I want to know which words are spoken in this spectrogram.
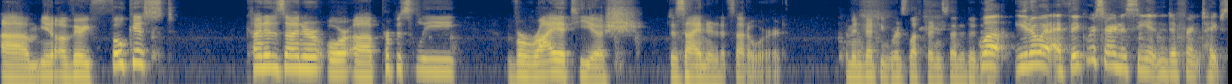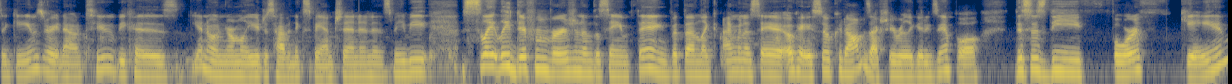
um you know a very focused kind of designer or a purposely variety-ish designer? That's not a word i'm inventing words left right and center today. Well, you know what? I think we're starting to see it in different types of games right now too, because you know normally you just have an expansion and it's maybe a slightly different version of the same thing. But then, like, I'm gonna say, okay, so Kodama is actually a really good example. This is the fourth game,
